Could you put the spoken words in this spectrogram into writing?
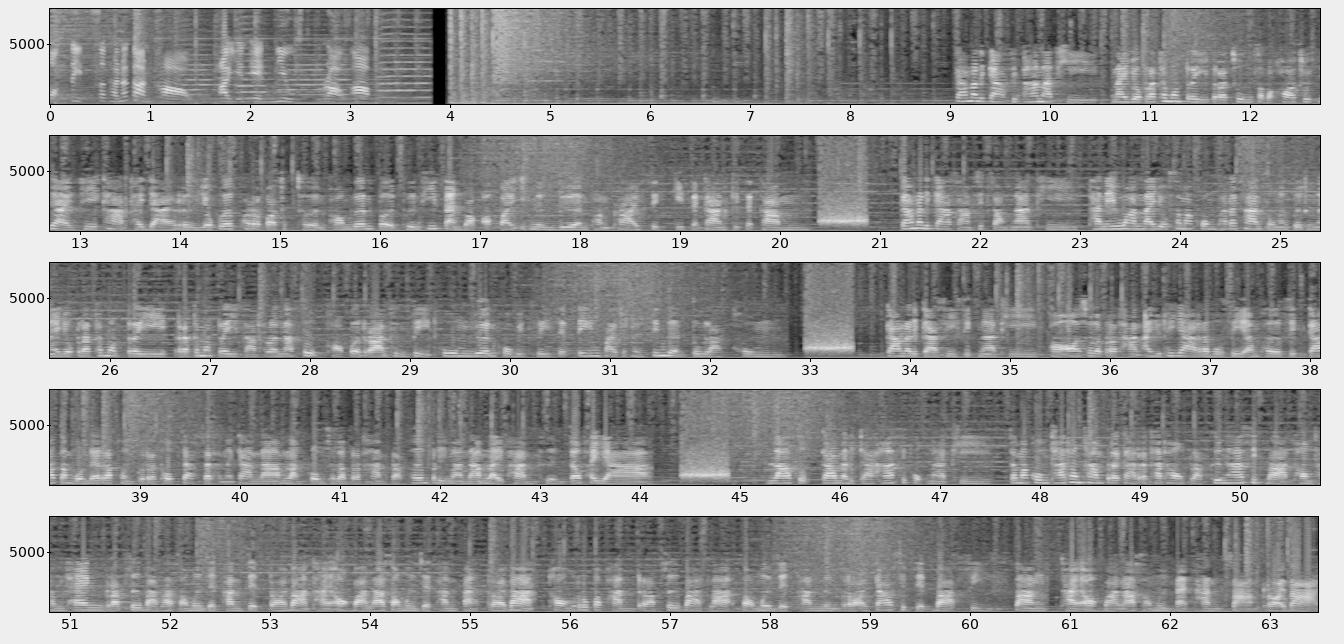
าะติดสถานการณ์ข่าว INN News Roundup 9นาฬิกา15 นาที นายกรัฐมนตรีประชุมสบคชุดใหญ่ชี้ขาดขยายหรือยกเลิกพรกฉุกเฉินพร้อมเลื่อนเปิดพื้นที่แซนด์บ็อกซ์ออกไปอีกหนึ่งเดือนผ่อนคลายสิทธิกิจการกิจกรรม 9นาฬิกา32 นาทีธานิวันนายกสมาคมพัฒนาคารส่งหนังสือถึงนายกรัฐมนตรี รัฐมนตรีสาธารณสุขขอเปิดร้านถึง 4 ทุ่มเลื่อนโควิดฟรีเซตติ้งไปจนถึงสิ้นเดือนตุลาคม9นาฬิกา40 นาทีพออชลประทานอายุทยาระบุ 4 อำเภอ 19 ตำบลได้รับผลกระทบจากสถานการณ์น้ำหลังกรมชลประทานปรับเพิ่มปริมาณน้ำไหลผ่านเขื่อนเจ้าพยา ล่าสุด9นาฬิกา56 นาที สมาคมค้าทองคำประกาศราคาทองปรับขึ้น 50 บาท ทองคำแท่ง รับซื้อบาทละ 27,700 บาท ขายออกบาทละ 27,800 บาท ทองรูปพรรณรับซื้อบาทละ 27,197 บาท4สตางค์ ขายออกบาทละ 28,300 บาท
